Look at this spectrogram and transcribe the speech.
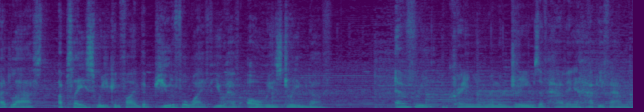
At last, a place where you can find the beautiful wife you have always dreamed of. Every Ukrainian woman dreams of having a happy family.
